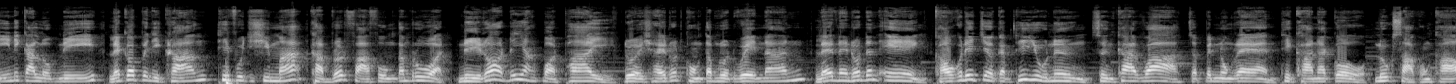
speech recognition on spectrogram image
นี้ในการหลบหนี และก็เป็นอีกครั้งที่ฟูจิชิมะขับรถฝ่าฝูงตำรวจหนีรอดได้อย่างปลอดภัย โดยใช้รถของตำรวจเวรนั้น และในรถนั่นเอง เขาก็ได้เจอกับที่อยู่หนึ่ง ซึ่งคาดว่าจะเป็นโรงแรมที่คานาโกลูกสาวของเขา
